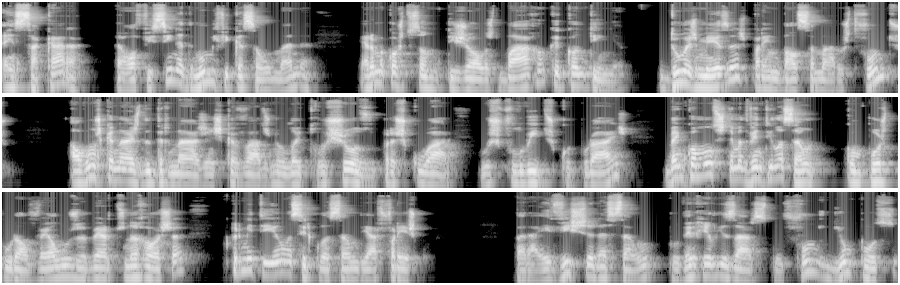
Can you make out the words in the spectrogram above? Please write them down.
Em Saqqara, a oficina de mumificação humana era uma construção de tijolos de barro que continha duas mesas para embalsamar os defuntos, alguns canais de drenagem escavados no leito rochoso para escoar os fluidos corporais, bem como um sistema de ventilação, composto por alvéolos abertos na rocha que permitiam a circulação de ar fresco. Para a evisceração poder realizar-se no fundo de um poço,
